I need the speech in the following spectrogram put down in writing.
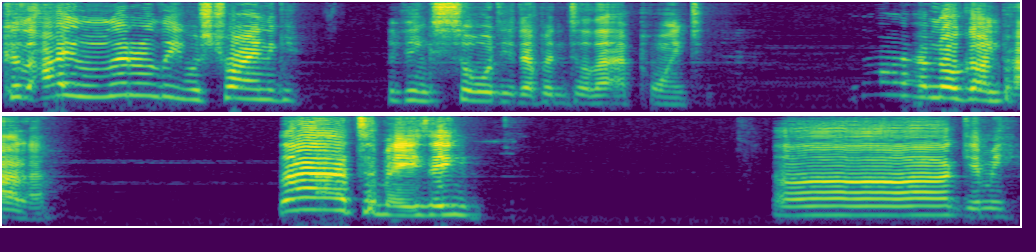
Cause I literally was trying to get the thing sorted up until that point. I have no gunpowder. That's amazing. Uh, give me.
